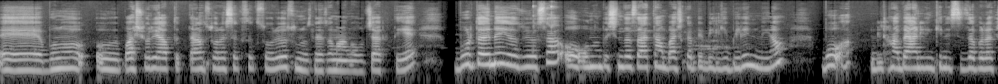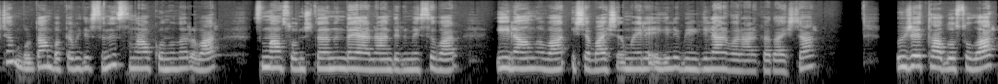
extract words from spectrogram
Ee, bunu e, başvuru yaptıktan sonra sık sık soruyorsunuz ne zaman olacak diye. Burada ne yazıyorsa o onun dışında zaten başka bir bilgi bilinmiyor. Bu haber linkini size bırakacağım. Buradan bakabilirsiniz. Sınav konuları var. Sınav sonuçlarının değerlendirilmesi var. İlanı var. İşe başlama ile ilgili bilgiler var arkadaşlar. Ücret tablosu var.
